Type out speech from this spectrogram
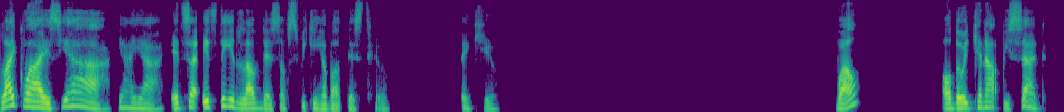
Likewise, yeah, yeah, yeah. It's a, it's the in loveness of speaking about this too. Thank you. Well, although it cannot be said,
